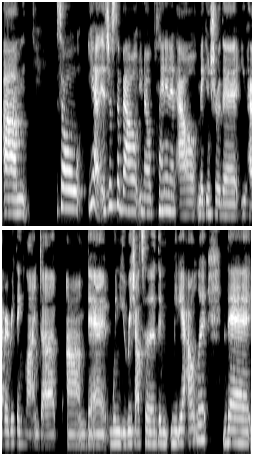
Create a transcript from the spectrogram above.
Um, so yeah, it's just about you know planning it out, making sure that you have everything lined up. Um, that when you reach out to the media outlet, that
